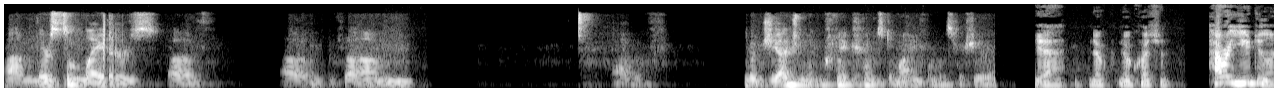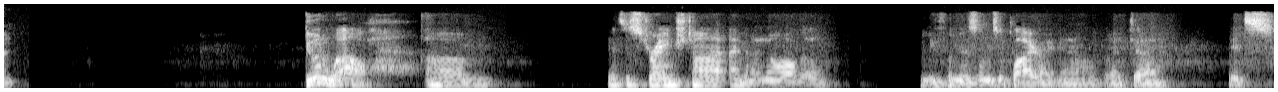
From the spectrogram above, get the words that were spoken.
um, there's some layers of of, um, of you know judgment when it comes to mindfulness for sure. Yeah, no, no question. How are you doing? Doing well. Um, it's a strange time, and I know all the euphemisms apply right now, but uh, it's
